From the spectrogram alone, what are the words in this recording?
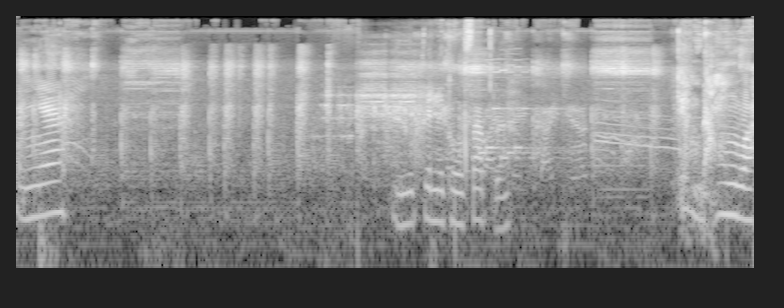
อันเนี้ยอันนี้เป็นในโทรศัพท์นะเสียงดังว่ะ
